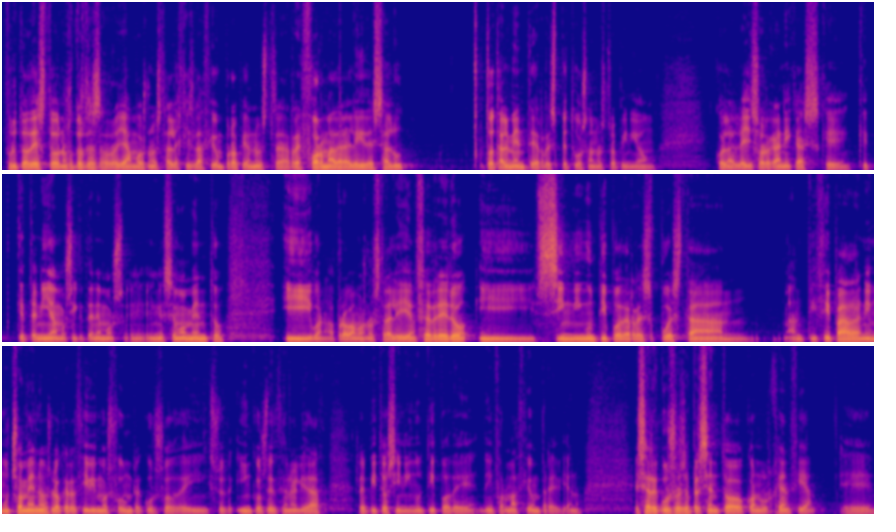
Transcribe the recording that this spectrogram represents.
Fruto de esto, nosotros desarrollamos nuestra legislación propia, nuestra reforma de la Ley de Salud, totalmente respetuosa, en nuestra opinión, con las leyes orgánicas que, teníamos y que tenemos en ese momento. Y bueno, aprobamos nuestra ley en febrero y sin ningún tipo de respuesta anticipada, ni mucho menos, lo que recibimos fue un recurso de inconstitucionalidad, repito, sin ningún tipo de, información previa. Ese recurso se presentó con urgencia. Eh,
